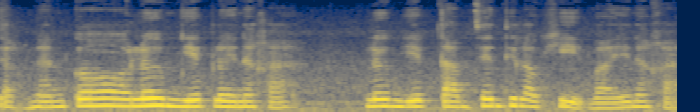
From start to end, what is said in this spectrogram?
จากนั้นก็เริ่มเย็บเลยนะคะ เริ่มเย็บตามเส้นที่เราขีดไว้นะคะ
